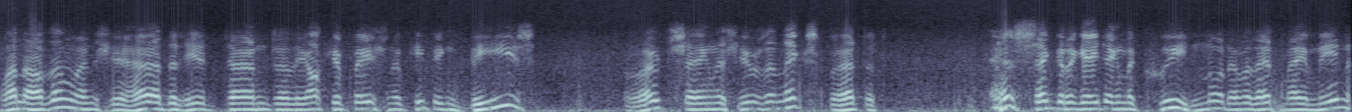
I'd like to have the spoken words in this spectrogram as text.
One of them, when she heard that he had turned to the occupation of keeping bees, wrote saying that she was an expert at segregating the queen, whatever that may mean,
